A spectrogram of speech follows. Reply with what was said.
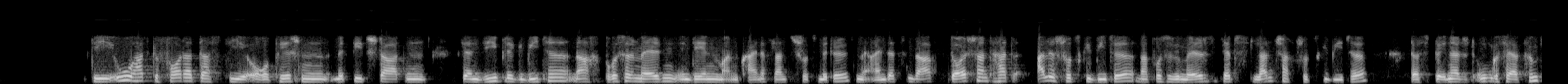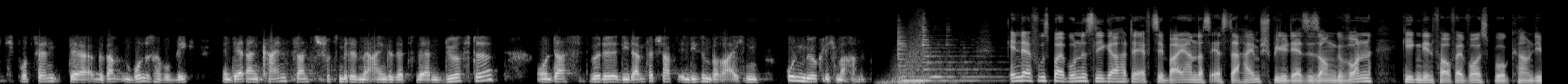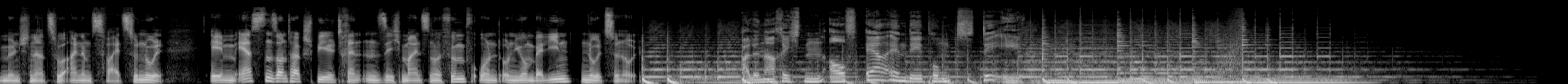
die EU hat gefordert, dass die europäischen Mitgliedstaaten sensible Gebiete nach Brüssel melden, in denen man keine Pflanzenschutzmittel mehr einsetzen darf. Deutschland hat alle Schutzgebiete nach Brüssel gemeldet, selbst Landschaftsschutzgebiete. Das beinhaltet ungefähr 50 Prozent der gesamten Bundesrepublik, in der dann kein Pflanzenschutzmittel mehr eingesetzt werden dürfte. Und das würde die Landwirtschaft in diesen Bereichen unmöglich machen. In der Fußball-Bundesliga hat der FC Bayern das erste Heimspiel der Saison gewonnen. Gegen den VfL Wolfsburg kamen die Münchner zu einem 2 zu 0. Im ersten Sonntagsspiel trennten sich Mainz 05 und Union Berlin 0 zu 0. Alle Nachrichten auf rnd.de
